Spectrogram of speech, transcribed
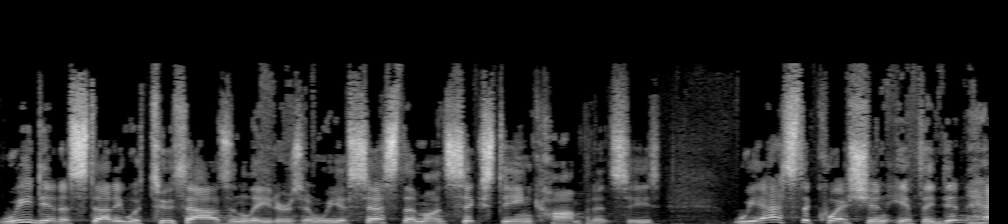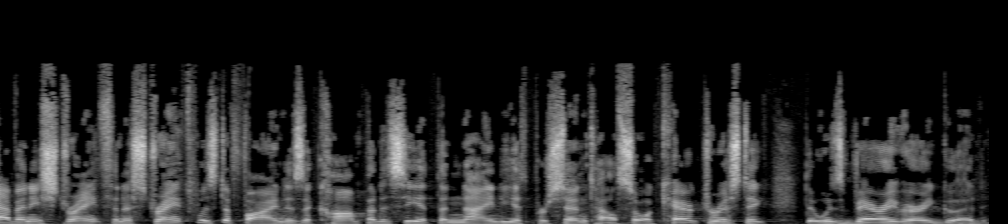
We did a study with 2,000 leaders and we assessed them on 16 competencies we asked the question if they didn't have any strength, and a strength was defined as a competency at the 90th percentile, so a characteristic that was very, very good.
